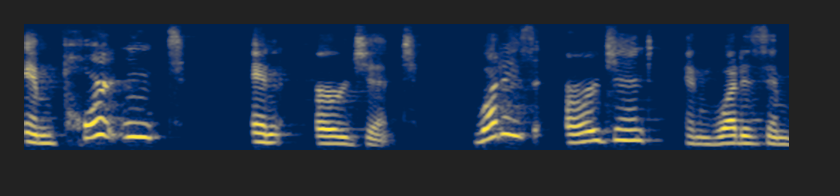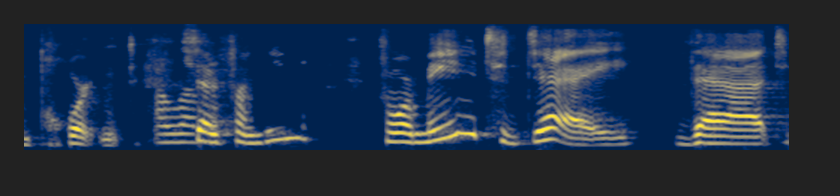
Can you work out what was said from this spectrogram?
important and urgent. What is urgent and what is important? so that. for me, for me today, that,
